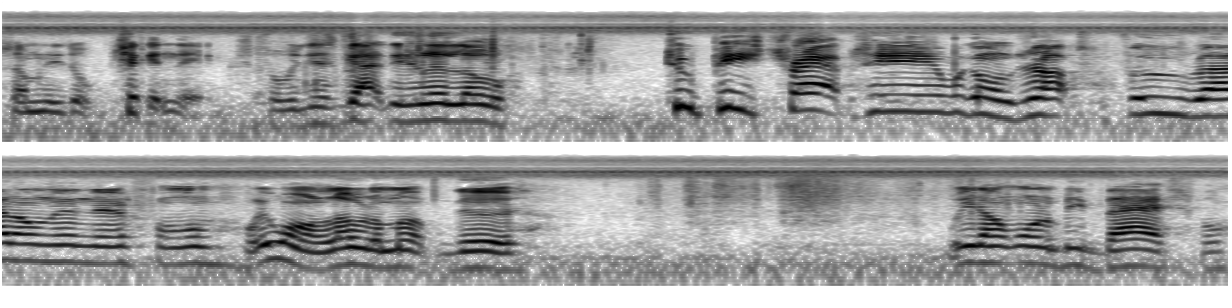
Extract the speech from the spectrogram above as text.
some of these old chicken necks. So we just got these little old two-piece traps here. We're gonna drop some food right on in there for them. We wanna load them up good. We don't wanna be bashful.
